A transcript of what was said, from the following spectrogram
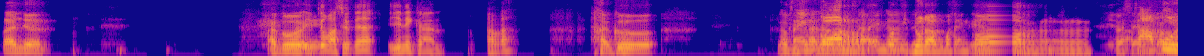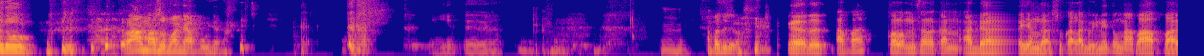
lanjut Aku Jadi- itu maksudnya ini kan apa? Aku Pas bisa engkor, bisa, engkor tidur ada. aku pas engkor. Heeh. ya, Sapu itu. Lama semua nyapunya. Gitu. Hmm. Apa? Nggak tahu apa kalau misalkan ada yang nggak suka lagu ini tuh nggak apa-apa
